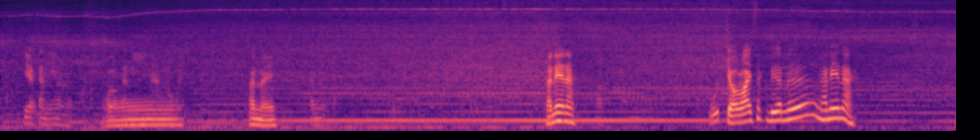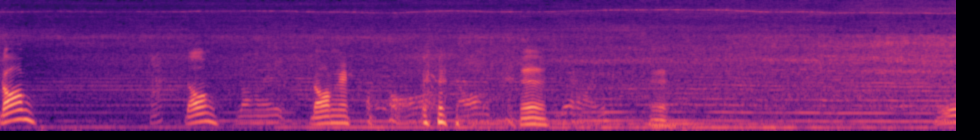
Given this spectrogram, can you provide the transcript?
ำเคลียร์คันนี้ก่อนครับเพราะคันนี้นะคันไหนคันนี้คันนี้นะอู้จอดไว้สักเดือนนึงคันนี้นะดองดองลองอะไรพี่ดองไงอ๋อลองเออด้วยหอยเออโอ้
